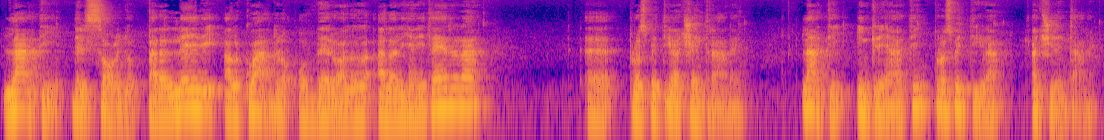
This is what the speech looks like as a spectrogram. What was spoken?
lati del solido paralleli al quadro, ovvero alla, alla linea di terra, eh, prospettiva centrale. Lati inclinati, prospettiva accidentale.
